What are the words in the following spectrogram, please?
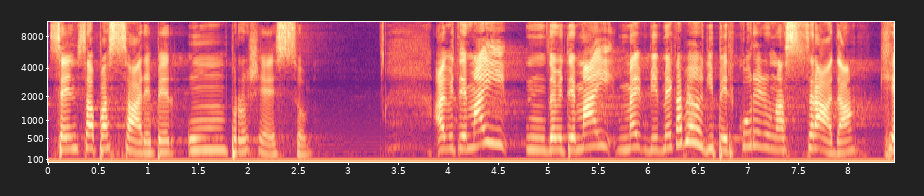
senza passare per un processo. Avete mai, mm, dovete mai, mai, vi è mai capitato di percorrere una strada che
